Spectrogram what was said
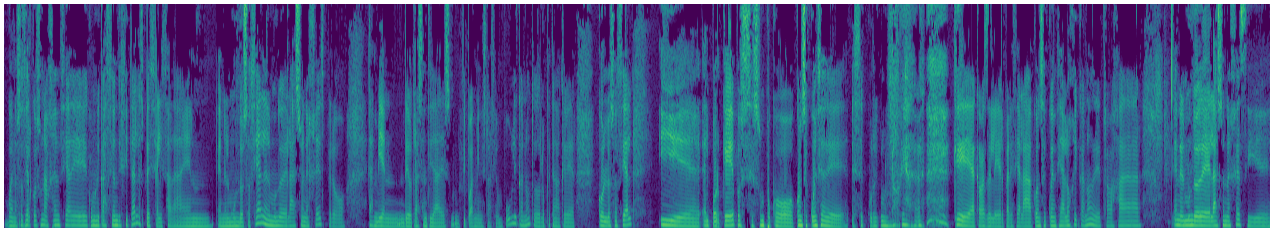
Bueno, Socialco es una agencia de comunicación digital especializada en, el mundo social, en el mundo de las ONGs, pero también de otras entidades tipo administración pública, ¿no? Todo lo que tenga que ver con lo social. Y eh, el por qué, pues es un poco consecuencia de ese currículum que, que, acabas de leer. Parecía la consecuencia lógica, ¿no? De trabajar en el mundo de las ONGs y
